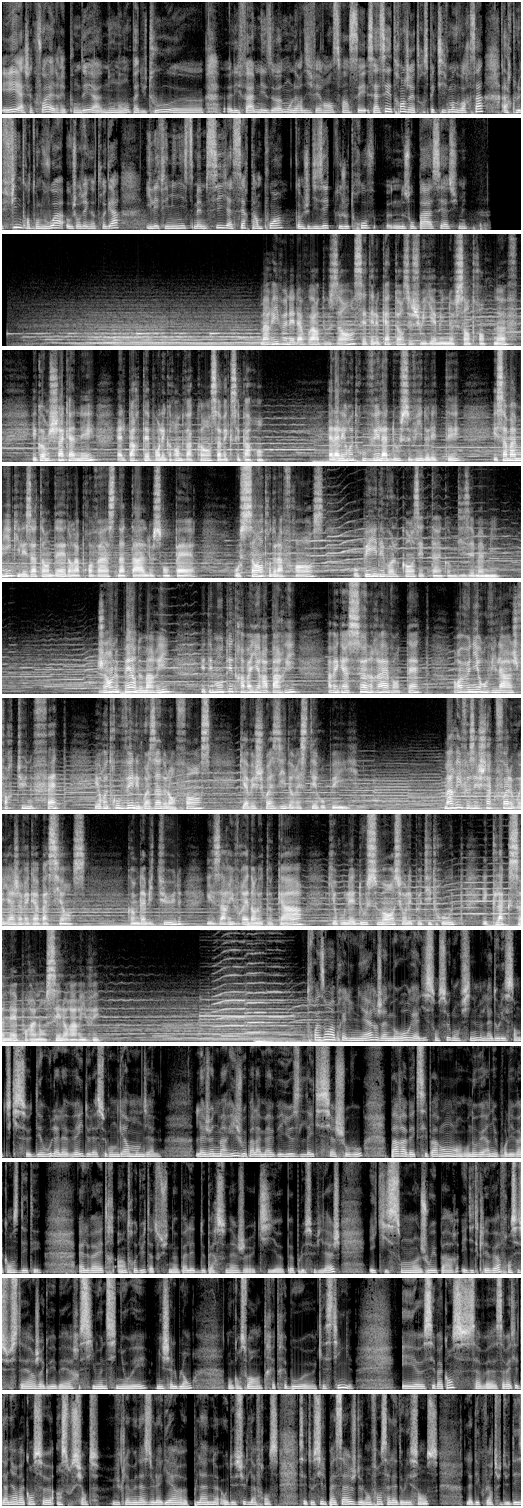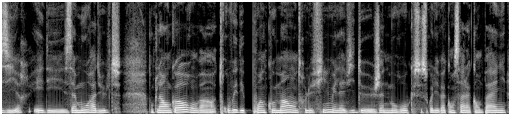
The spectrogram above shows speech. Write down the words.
Et à chaque fois, elle répondait à non, non, pas du tout. Euh, les femmes, les hommes ont leurs différences. Enfin, c'est assez étrange rétrospectivement de voir ça, alors que le film, quand on le voit aujourd'hui avec notre regard, il est féministe, même s'il y a certains points, comme je disais, que je trouve euh, ne sont pas assez assumés. Marie venait d'avoir 12 ans, c'était le 14 juillet 1939, et comme chaque année, elle partait pour les grandes vacances avec ses parents. Elle allait retrouver la douce vie de l'été et sa mamie qui les attendait dans la province natale de son père, au centre de la France, au pays des volcans éteints, comme disait mamie. Jean, le père de Marie, était monté travailler à Paris avec un seul rêve en tête, revenir au village fortune faite et retrouver les voisins de l'enfance qui avaient choisi de rester au pays. Marie faisait chaque fois le voyage avec impatience. Comme d'habitude, ils arriveraient dans l'autocar qui roulait doucement sur les petites routes et klaxonnait pour annoncer leur arrivée. Trois ans après Lumière, Jeanne Moreau réalise son second film, L'adolescente, qui se déroule à la veille de la Seconde Guerre mondiale la jeune Marie, jouée par la merveilleuse Laetitia Chauveau, part avec ses parents en Auvergne pour les vacances d'été. Elle va être introduite à toute une palette de personnages qui euh, peuplent ce village et qui sont euh, joués par Edith Clever, Francis Huster, Jacques Weber, Simone Signoret, Michel Blanc. Donc en soi un très très beau euh, casting. Et ces vacances, ça va, être les dernières vacances insouciantes vu que la menace de la guerre plane au-dessus de la France. C'est aussi le passage de l'enfance à l'adolescence, la découverte du désir et des amours adultes. Donc là encore, on va trouver des points communs entre le film et la vie de Jeanne Moreau, que ce soit les vacances à la campagne,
